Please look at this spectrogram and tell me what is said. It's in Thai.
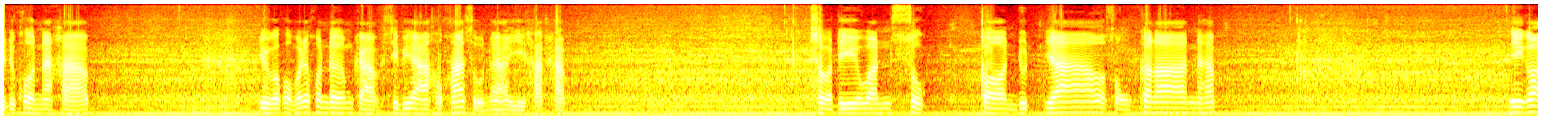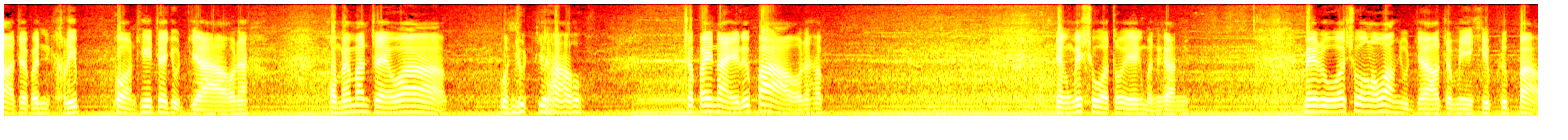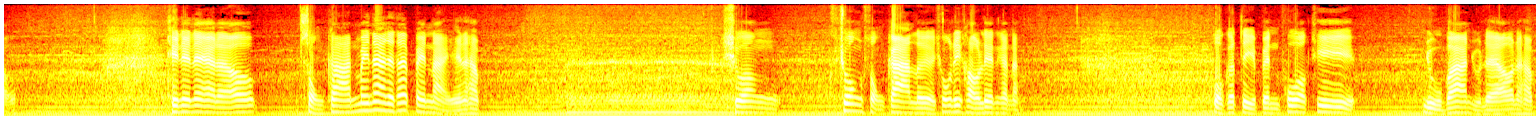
ีทุกคนนะครับ อยู่กับผมไม่ได้คนเดิมกับ CBR 650 RE ครับครับ สวัสดีวันศุกร์ก่อนหยุดยาวสงกรานนะครับ นี่ก็อาจจะเป็นคลิปก่อนที่จะหยุดยาวนะ ผมไม่มั่นใจว่าวันหยุดยาว จะไปไหนหรือเปล่านะครับ ยังไม่ชัวร์ตัวเองเหมือนกัน ไม่รู้ว่าช่วงระหว่างหยุดยาวจะมีคลิปหรือเปล่า ที่แน่ๆแล้วสงการไม่น่าจะได้ไปไหนนะครับ ช่วงช่วงสงการเลยช่วงที่เขาเล่นกันนะปกติเป็นพวกที่อยู่บ้านอยู่แล้วนะครับ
